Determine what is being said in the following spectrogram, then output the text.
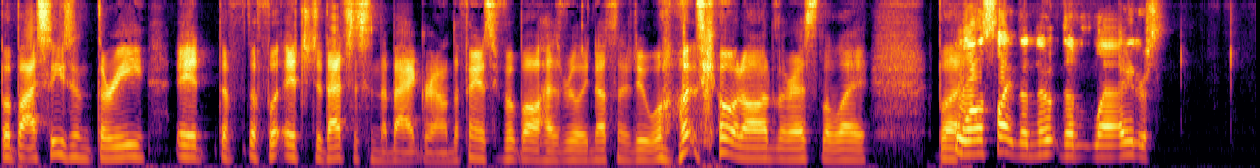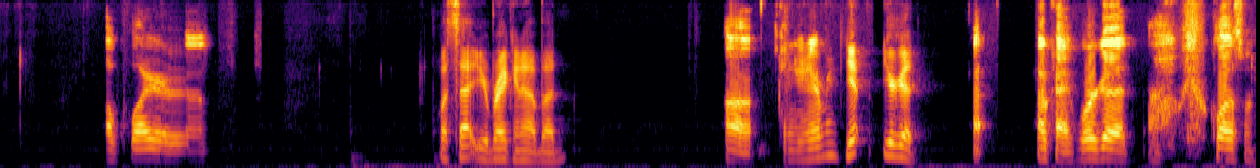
but by season three it the, the foot it's that's just in the background. The fantasy football has really nothing to do with what's going on the rest of the way. But Well, it's like the the later players. what's that? You're breaking up bud Uh, can you hear me? yep you're good Okay, we're good. Oh, close one.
